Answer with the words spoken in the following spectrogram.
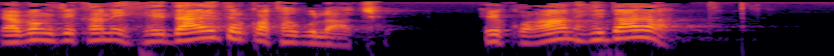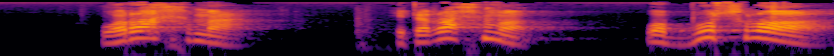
এবং যেখানে হেদায়তের কথাগুলো আছে। এ কোরআন হেদায়াত। ও রাহমা, এটা রহমত। ও বুসরা,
